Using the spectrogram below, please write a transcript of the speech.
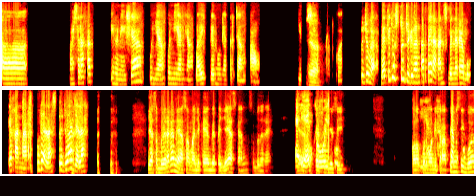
uh, masyarakat Indonesia punya hunian yang baik dan hunian terjangkau. Gitu sih yeah. menurut gue. Setuju nggak? Berarti lu setuju dengan tapera kan sebenarnya Bu? Ya kan Mar? Udahlah, setuju aja lah. ya sebenarnya kan ya sama aja kayak BPJS kan sebenarnya. Eh, ya, ya itu, itu. sih. Kalaupun iya. mau diterapin sih gue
